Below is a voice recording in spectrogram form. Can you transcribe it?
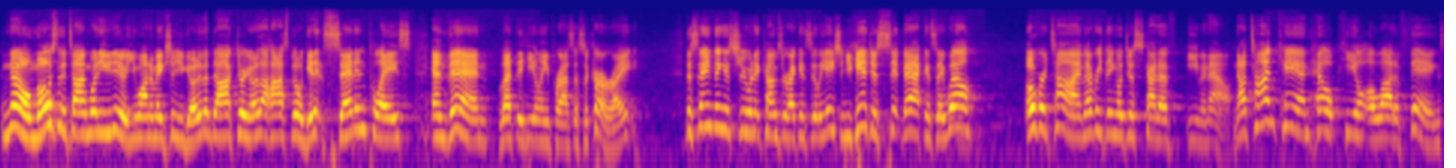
No, most of the time, what do you do? You want to make sure you go to the doctor, go to the hospital, get it set in place, and then let the healing process occur, right? The same thing is true when it comes to reconciliation. You can't just sit back and say, well, over time, everything will just kind of even out. Now, time can help heal a lot of things,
